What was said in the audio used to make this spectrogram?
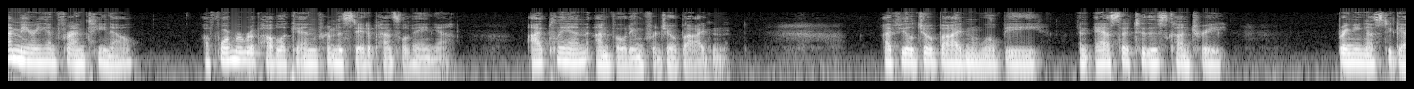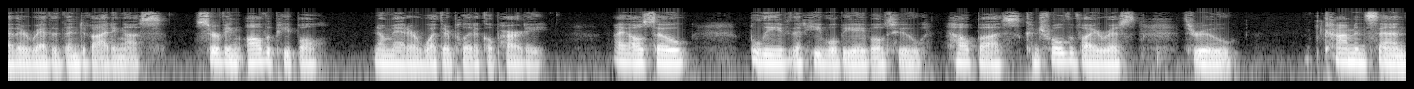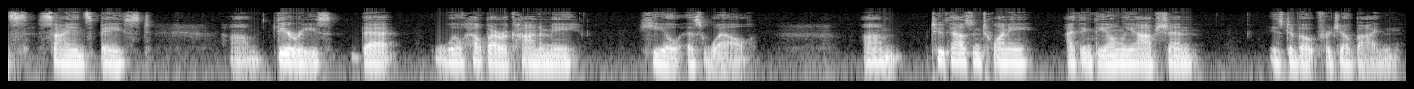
I'm Marianne Frontino, a former Republican from the state of Pennsylvania. I plan on voting for Joe Biden. I feel Joe Biden will be an asset to this country, bringing us together rather than dividing us, serving all the people, no matter what their political party. I also believe that he will be able to help us control the virus through common sense, science based um, theories that will help our economy heal as well. Um, 2020, I think the only option is to vote for Joe Biden.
